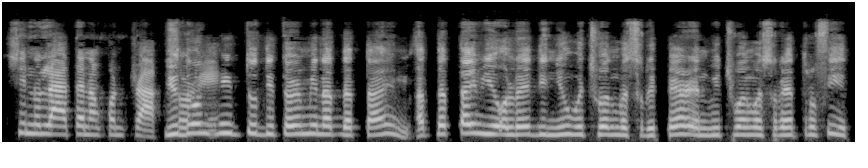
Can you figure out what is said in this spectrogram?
sinulatan ng contractor. You don't eh. need to determine at that time. At that time, you already knew which one was repair and which one was retrofit.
